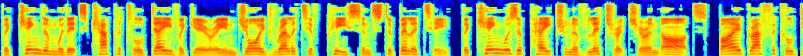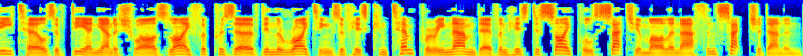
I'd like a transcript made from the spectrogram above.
The kingdom with its capital Devagiri enjoyed relative peace and stability. The king was a patron of literature and arts. Biographical details of Dienyaneshwar's life are preserved in the writings of his contemporary Namdev and his disciples Satyamalanath and Sakchidanand.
